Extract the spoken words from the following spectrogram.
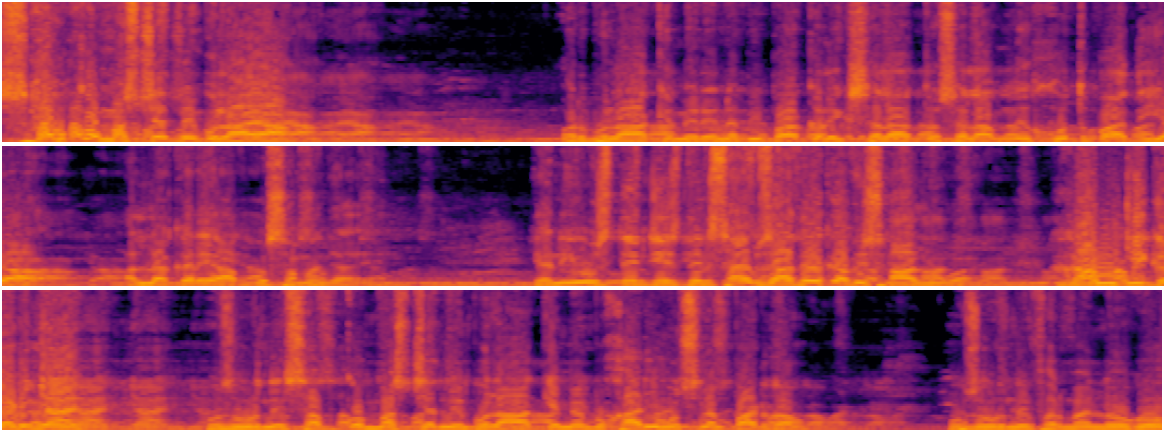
सबको मस्जिद में बुलाया। और बुला के मेरे नबी पाक सलाम ने खुतबा दिया। अल्लाह करे आपको समझ आए। यानी उस दिन, जिस दिन साहिबजादे का विशाल हुआ, गम की घड़ियाँ हुजूर ने सबको मस्जिद में बुला के मैं बुखारी मुस्लिम पढ़ रहा हूँ। हुजूर ने फरमाया, लोगो,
